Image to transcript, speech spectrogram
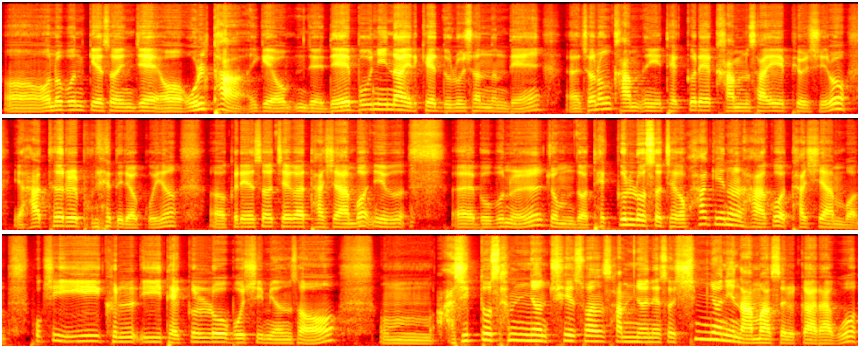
어, 어느 분께서 이제 어, 옳다 이게 어, 이제 네 분이나 이렇게 누르셨는데 에, 저는 감, 이 댓글에 감사의 표시로 이 하트를 보내드렸고요. 어, 그래서 제가 다시 한번 이 에, 부분을 좀 더 댓글로서 제가 확인을 하고 다시 한번 혹시 이 글 이 댓글로 보시면서 음, 아직도 3년 최소한 3년에서 10년이 남았을까라고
